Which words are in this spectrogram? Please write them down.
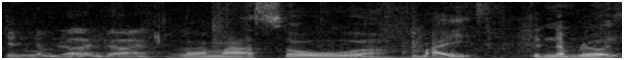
chín trăm rưỡi anh rồi là mã số 7 950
